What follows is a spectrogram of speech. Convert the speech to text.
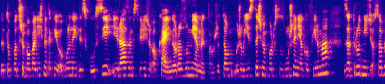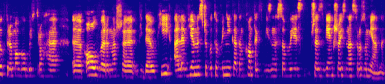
no to potrzebowaliśmy takiej ogólnej dyskusji i razem stwierdzić, że okej, no rozumiemy to, że to, że jesteśmy po prostu zmuszeni jako firma zatrudnić osoby, które mogą być trochę e, over nasze widełki, ale wiemy z czego to wynika, ten kontekst biznesowy jest przez większość z nas rozumiany.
